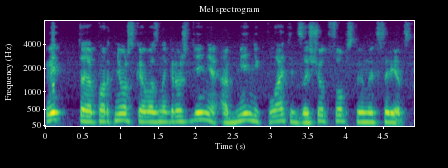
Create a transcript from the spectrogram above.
Это партнерское вознаграждение обменник платит за счет собственных средств.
